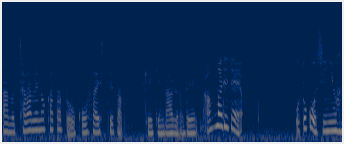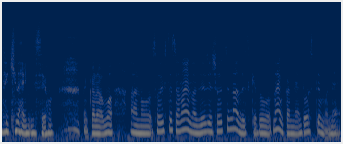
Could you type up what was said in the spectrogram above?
あのチャラめの方と交際してた経験があるのであんまりね男を信用できないんですよ。だからまああのそういう人じゃないのは重々承知なんですけどなんかねどうしてもね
